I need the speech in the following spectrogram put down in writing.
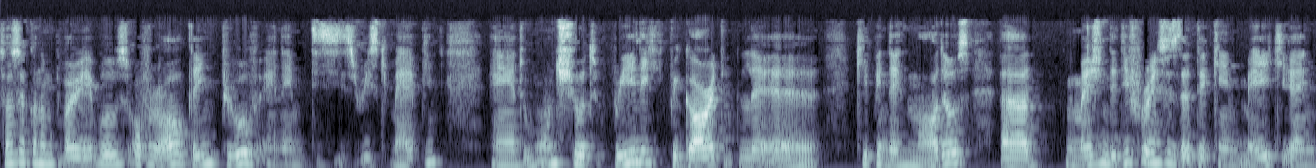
socioeconomic variables overall they improve NM disease risk mapping, and one should really regard uh, keeping the models. Uh, imagine the differences that they can make in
